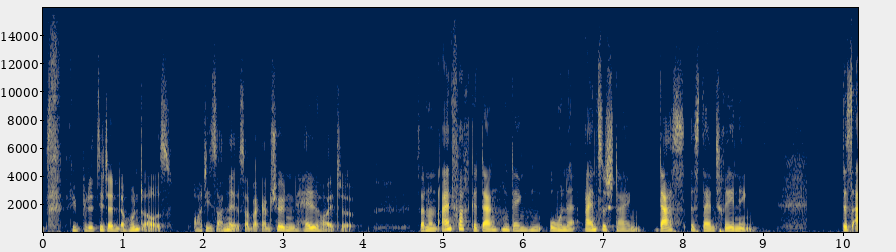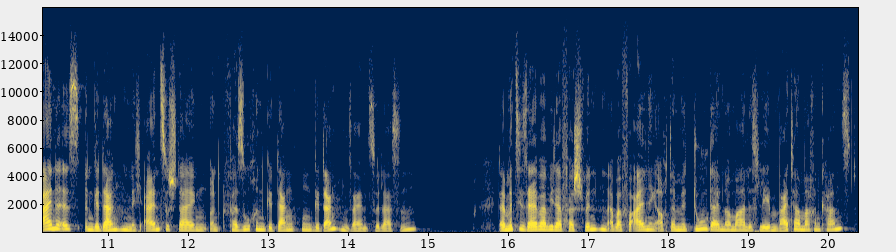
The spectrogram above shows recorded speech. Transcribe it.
pf, wie blöd sieht denn der Hund aus? Oh, die Sonne ist aber ganz schön hell heute. Sondern einfach Gedanken denken, ohne einzusteigen. Das ist dein Training. Das eine ist, in Gedanken nicht einzusteigen und versuchen, Gedanken Gedanken sein zu lassen, damit sie selber wieder verschwinden, aber vor allen Dingen auch, damit du dein normales Leben weitermachen kannst.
